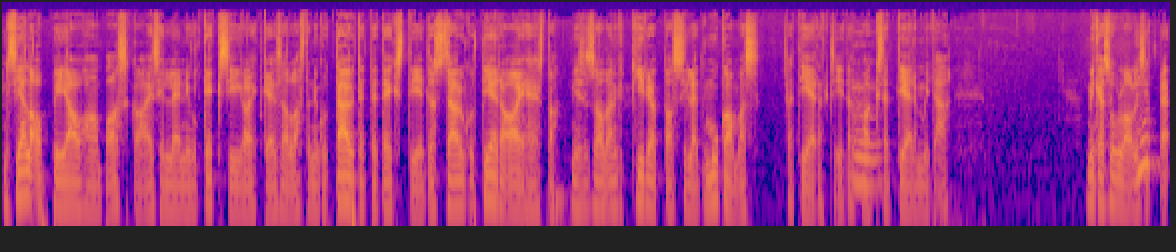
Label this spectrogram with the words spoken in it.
niin siellä oppii jauhaan paskaa ja silleen niinku keksii kaikkea sellaista niinku täytettä tekstiä. Että jos sä niinku tiedä aiheesta, niin sä saat ainakin kirjoittaa silleen, että mukamas sä tiedät siitä, mm. vaikka sä et tiedä mitään. Mikä sulla oli Mutta sitten?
